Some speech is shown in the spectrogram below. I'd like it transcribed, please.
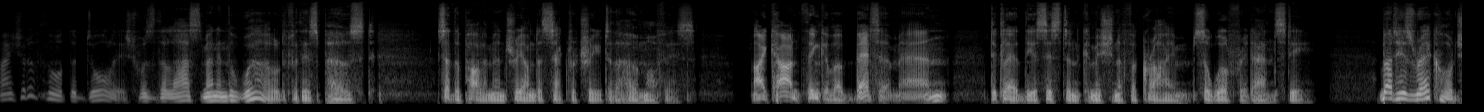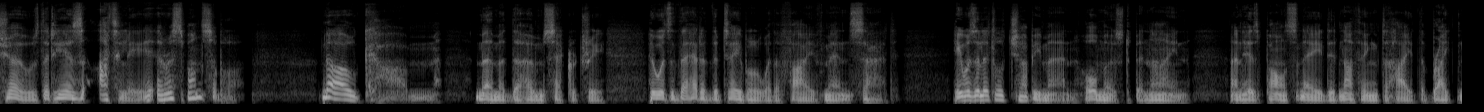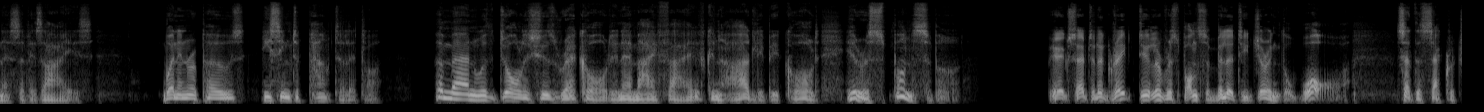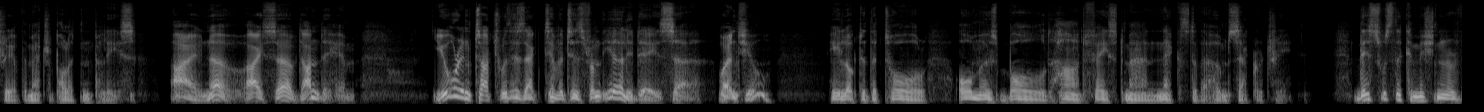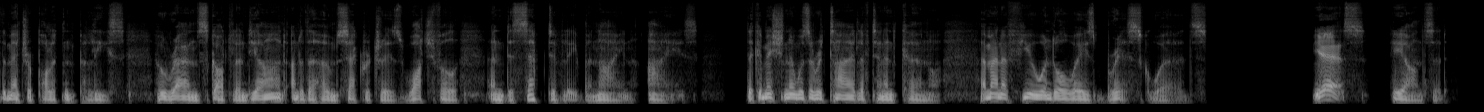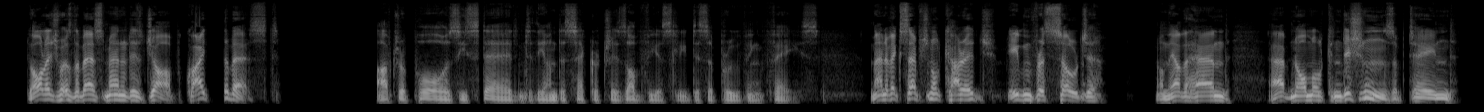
I should have thought that Dawlish was the last man in the world for this post, said the Parliamentary Under Secretary to the Home Office. I can't think of a better man, declared the Assistant Commissioner for Crime, Sir Wilfrid Anstey. But his record shows that he is utterly irresponsible. Now come, murmured the Home Secretary, who was at the head of the table where the five men sat. He was a little chubby man, almost benign and his pince nez did nothing to hide the brightness of his eyes. When in repose, he seemed to pout a little. A man with Dawlish's record in MI5 can hardly be called irresponsible. He accepted a great deal of responsibility during the war, said the Secretary of the Metropolitan Police. I know, I served under him. You were in touch with his activities from the early days, sir, weren't you? He looked at the tall, almost bald, hard faced man next to the Home Secretary. This was the Commissioner of the Metropolitan Police, who ran Scotland Yard under the Home Secretary's watchful and deceptively benign eyes. The Commissioner was a retired Lieutenant Colonel, a man of few and always brisk words. Yes, he answered. Dawlish was the best man at his job, quite the best. After a pause, he stared into the Under Secretary's obviously disapproving face. Man of exceptional courage, even for a soldier. On the other hand, abnormal conditions obtained.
